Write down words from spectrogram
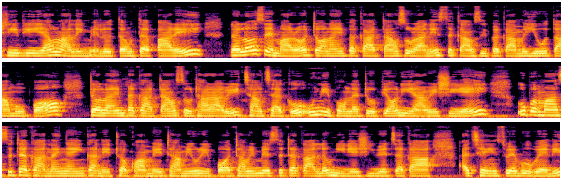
ဖြည်းဖြည်းရောက်လာလိမ့်မယ်လို့သုံးသပ်ပါတယ်။လောလောဆယ်မှာတော့တော်လိုင်းဘက်ကတောင်းဆိုတာနဲ့စစ်ကောင်စီဘက်ကမယိုးသားမှုပေါ့တော်လိုင်းဘက်ကတောင်းဆိုထားတာတွေ6ချက်ကိုဦးနေဖုံလက်တို့ပြောနေတာတွေရှိတယ်။ဥပမာစစ်တပ်ကနိုင်ငံရေးကနေထွက်ခွာမယ်ဒါမျိုးတွေပေါ့ဒါပေမဲ့စစ်တပ်ကလုံနေတဲ့ရှိရွက်ချက်ကအချိန်ဆွဲဖို့ပဲလေ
